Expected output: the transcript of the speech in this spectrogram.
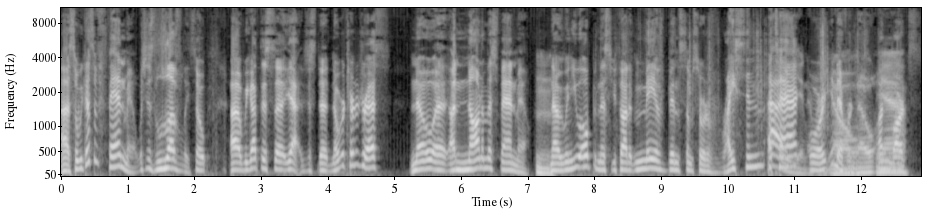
uh, so we got some fan mail, which is lovely. So uh, we got this, uh, yeah, just uh, no return address, no uh, anonymous fan mail. Now, when you open this, you thought it may have been some sort of ricin attack, you or you never know. know, Yeah. unmarked,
